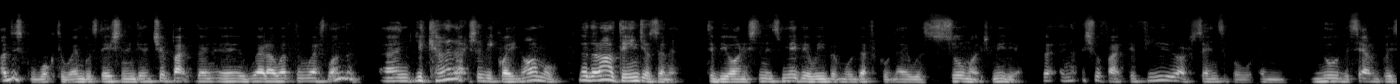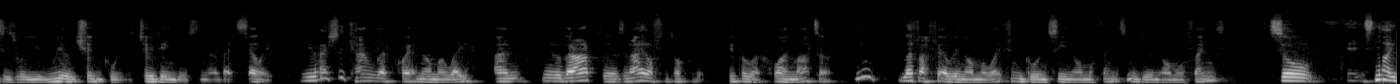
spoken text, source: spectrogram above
I'll just walk to Wembley Station and get a tube back down to where I lived in West London. And you can actually be quite normal. Now, there are dangers in it, to be honest, and it's maybe a wee bit more difficult now with so much media. But in actual fact, if you are sensible and know the certain places where you really shouldn't go, they're too dangerous and they're a bit silly, you actually can live quite a normal life. And, you know, there are players, and I often talk about people like Juan Mata, you live a fairly normal life and go and see normal things and do normal things. So it's not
